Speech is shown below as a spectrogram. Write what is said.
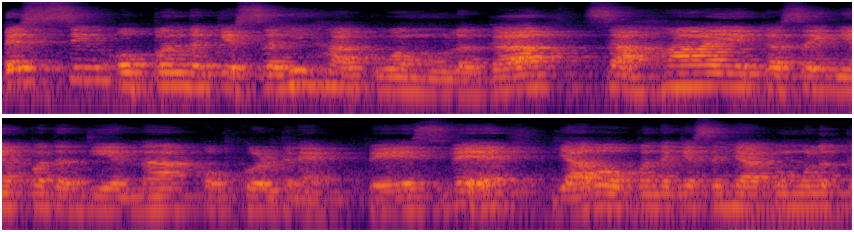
ಬೆಸ್ಸಿನ್ ಒಪ್ಪಂದಕ್ಕೆ ಸಹಿ ಹಾಕುವ ಮೂಲಕ ಸಹಾಯಕ ಸೈನ್ಯ ಪದ್ಧತಿಯನ್ನ ಒಪ್ಕೊಳ್ತಾನೆ. ಬೇಸ್ವೆ ಯಾವ ಒಪ್ಪಂದಕ್ಕೆ ಸಹಿ ಹಾಕುವ ಮೂಲಕ?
